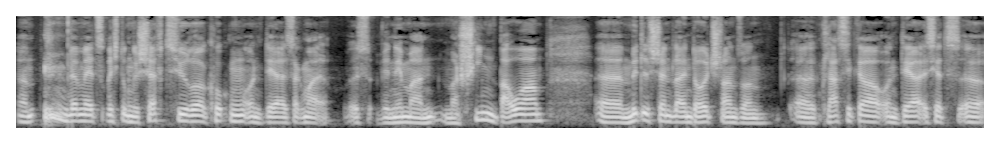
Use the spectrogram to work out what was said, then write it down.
Ähm, wenn wir jetzt Richtung Geschäftsführer gucken und der, sag mal, ist, wir nehmen mal einen Maschinenbauer, äh, Mittelständler in Deutschland, so ein äh, Klassiker und der ist jetzt äh,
